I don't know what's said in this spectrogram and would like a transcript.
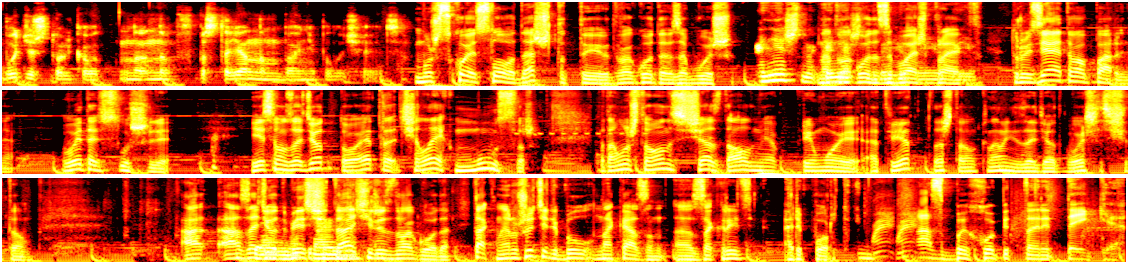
Будешь только вот на- на- в постоянном бане, получается. Мужское слово, да, что ты два года забудешь Конечно, на два конечно, года даю, забываешь даю, проект. Друзья этого парня, вы это слушали. Если он зайдет, то это человек мусор. Потому что он сейчас дал мне прямой ответ, то что он к нам не зайдет больше с щитом. А, а зайдет без правильно. через два года. Так, нарушитель был наказан э, закрыть репорт. Нас бы хопит на ретейке.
